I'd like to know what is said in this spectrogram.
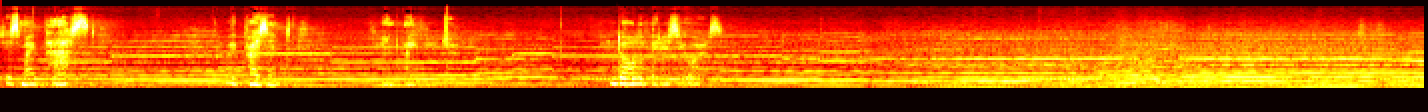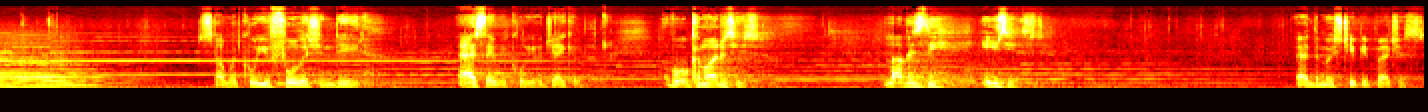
It is my past, my present, and my future. And all of it is yours. Some would call you foolish indeed, as they would call you Jacob. Of all commodities, love is the easiest. And the most cheaply purchased.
